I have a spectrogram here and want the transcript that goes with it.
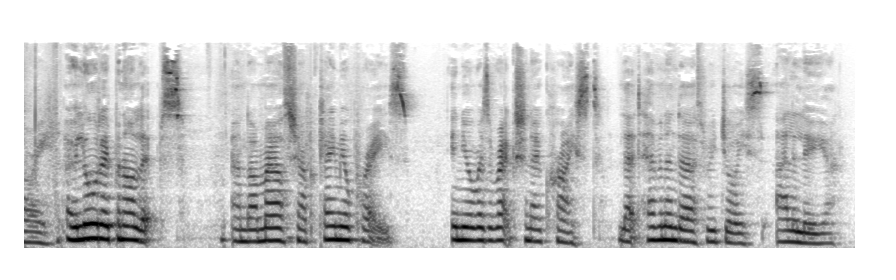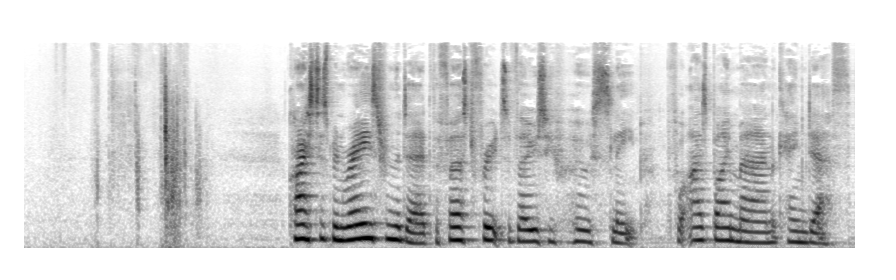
Sorry. O Lord, open our lips, and our mouth shall proclaim your praise. In your resurrection, O Christ, let heaven and earth rejoice. Alleluia. Christ has been raised from the dead, the first fruits of those who, who sleep. For as by man came death,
